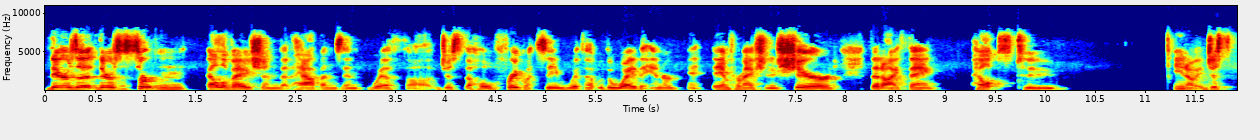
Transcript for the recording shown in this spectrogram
there's a there's a certain elevation that happens in with uh, just the whole frequency with, with the way the, inter, information is shared that I think helps to you know it just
